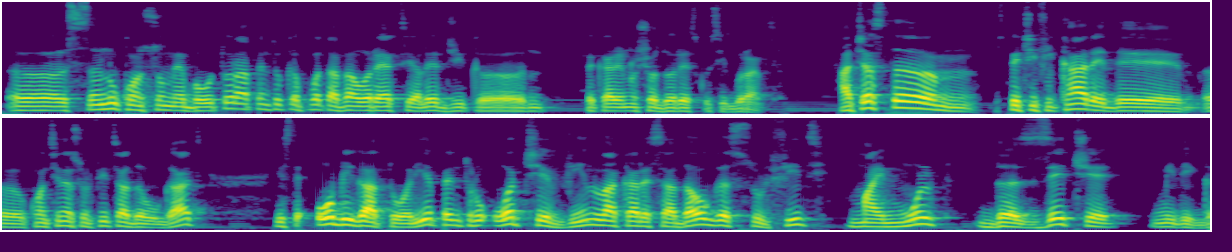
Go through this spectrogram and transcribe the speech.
uh, să nu consume băutura pentru că pot avea o reacție alergică pe care nu și-o doresc cu siguranță. Această specificare de uh, conține sulfiți adăugați este obligatorie pentru orice vin la care se adaugă sulfiți mai mult de 10 mg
